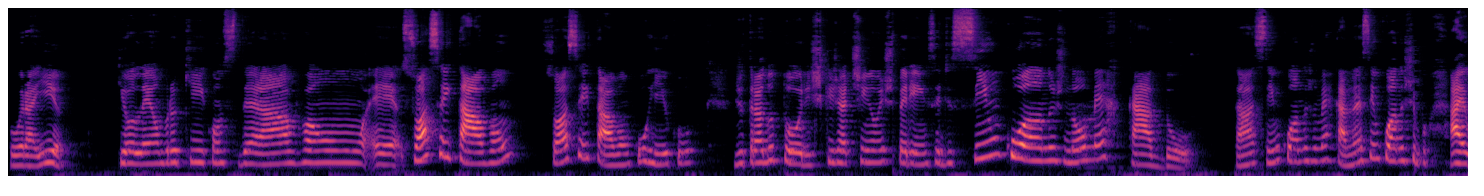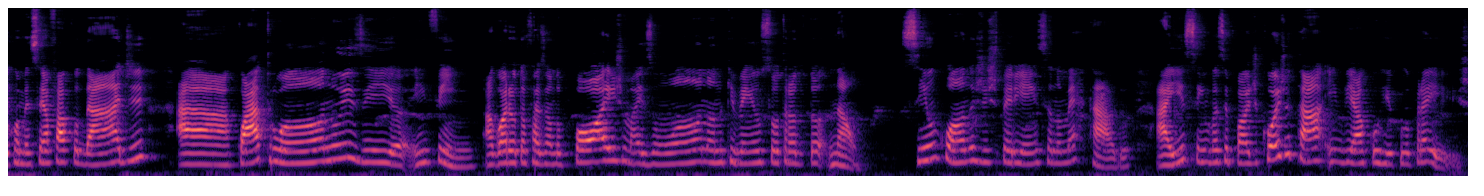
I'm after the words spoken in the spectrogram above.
por aí que eu lembro que consideravam, é, só aceitavam, só aceitavam currículo de tradutores que já tinham experiência de cinco anos no mercado, tá? Cinco anos no mercado, não é cinco anos tipo, ah, eu comecei a faculdade, há quatro anos e, enfim, agora eu tô fazendo pós, mais um ano, ano que vem eu sou tradutor. Não. Cinco anos de experiência no mercado. Aí sim você pode cogitar enviar currículo para eles.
